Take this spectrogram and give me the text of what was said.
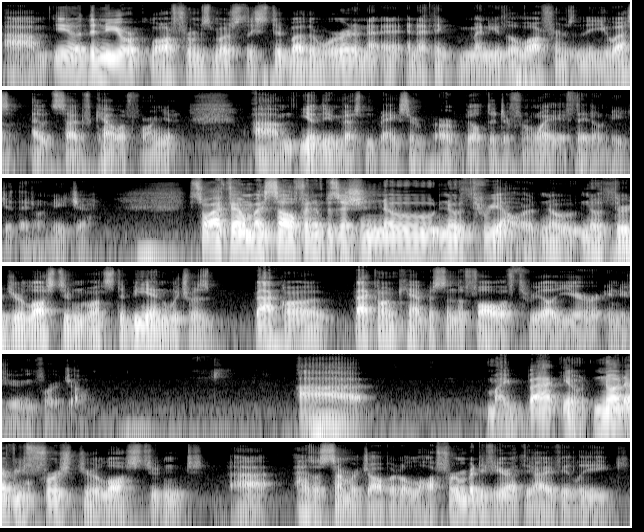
Um, you know, the New York law firms mostly stood by their word, and, and I think many of the law firms in the U.S. outside of California, um, you know, the investment banks are, are built a different way. If they don't need you, they don't need you. So I found myself in a position no no three L or no no third year law student wants to be in, which was back on back on campus in the fall of three L year interviewing for a job. Uh, my back, you know, not every first year law student uh, has a summer job at a law firm, but if you're at the Ivy League,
